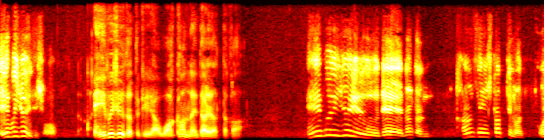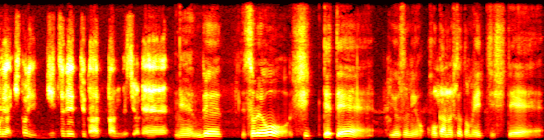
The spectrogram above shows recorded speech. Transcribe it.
？AV 女優でしょ？AV 女優だったっけ？いや分かんない。誰だったか ?AV 女優で、なんか、感染したっていうのは、俺は一人実例っていうかあったんですよね。ねでそれを知ってて要するに他の人ともエッチして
